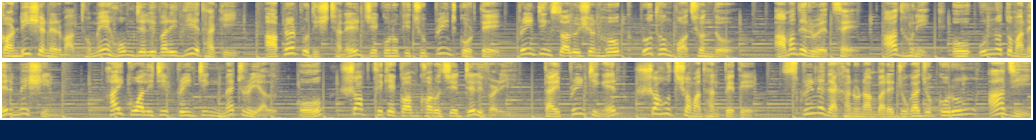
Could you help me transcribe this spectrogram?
কন্ডিশনের মাধ্যমে হোম ডেলিভারি দিয়ে থাকি। আপনার প্রতিষ্ঠানের যে কোনো কিছু প্রিন্ট করতে প্রিন্টিং সলিউশন হোক প্রথম পছন্দ। আমাদের রয়েছে আধুনিক ও উন্নত মানের machine high quality printing material ও সব থেকে কম খরচে ডেলিভারি তাই প্রিন্টিংয়ের সহজ সমাধান পেতে স্ক্রিনে দেখানো নাম্বারে যোগাযোগ করুন আজই।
